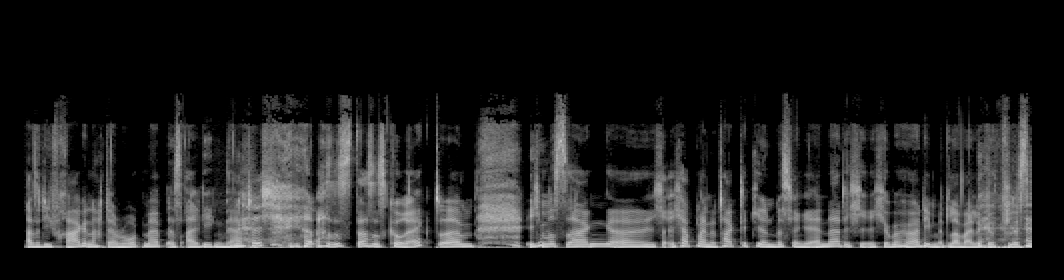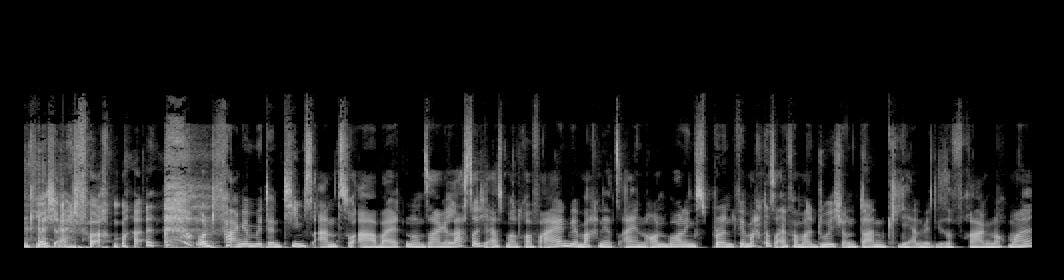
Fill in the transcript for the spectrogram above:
also die Frage nach der Roadmap ist allgegenwärtig. ja, das ist das ist korrekt. Ähm, ich muss sagen, äh, ich, ich habe meine Taktik hier ein bisschen bisschen geändert. Ich, ich überhöre die mittlerweile geflissentlich einfach mal und fange mit den Teams an zu arbeiten und sage, lasst euch erstmal drauf ein. Wir machen jetzt einen Onboarding-Sprint. Wir machen das einfach mal durch und dann klären wir diese Fragen nochmal.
